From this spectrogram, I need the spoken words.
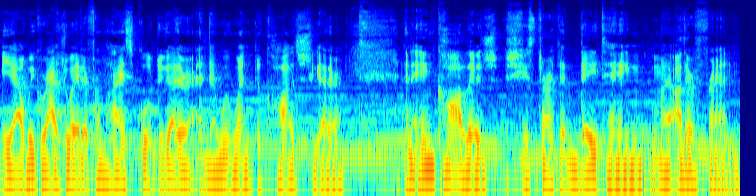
yeah, we graduated from high school together and then we went to college together. And in college, she started dating my other friend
